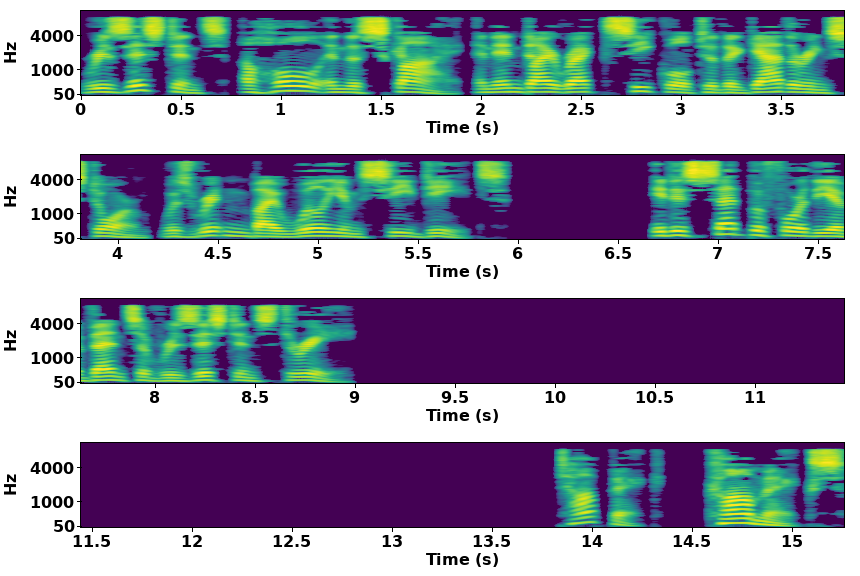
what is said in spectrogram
Resistance, A Hole in the Sky, an indirect sequel to The Gathering Storm, was written by William C. Dietz. It is set before the events of Resistance 3. Comics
